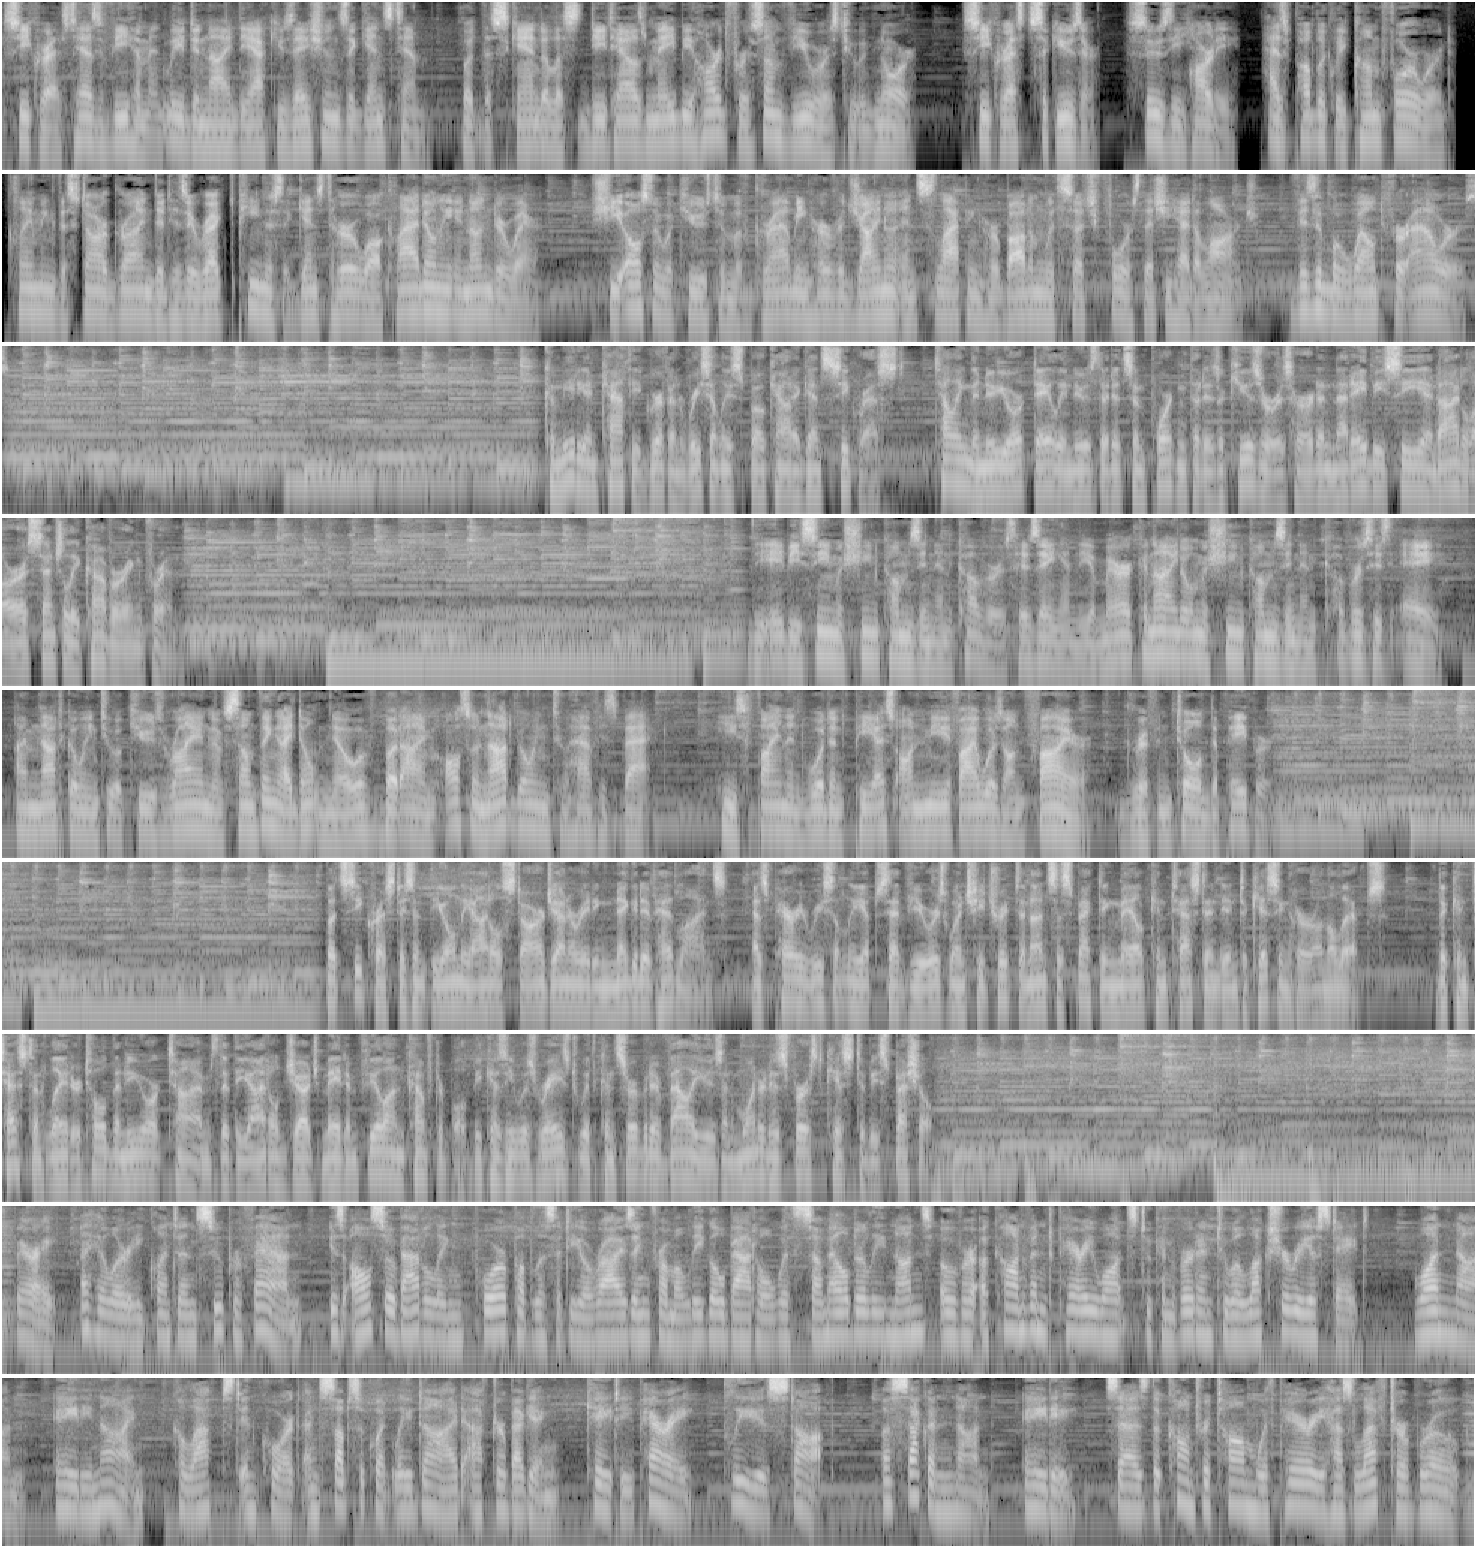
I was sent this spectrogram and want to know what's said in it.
Seacrest has vehemently denied the accusations against him, but the scandalous details may be hard for some viewers to ignore. Seacrest's accuser, Susie Hardy, has publicly come forward, claiming the star grinded his erect penis against her while clad only in underwear. She also accused him of grabbing her vagina and slapping her bottom with such force that she had a large, visible welt for hours. Comedian Kathy Griffin recently spoke out against Seacrest, telling the New York Daily News that it's important that his accuser is heard and that ABC and Idol are essentially covering for him. The ABC machine comes in and covers his A and the American Idol machine comes in and covers his A. I'm not going to accuse Ryan of something I don't know of but I'm also not going to have his back. He's fine and wouldn't PS on me if I was on fire. Griffin told the paper. But Seacrest isn't the only Idol star generating negative headlines, as Perry recently upset viewers when she tricked an unsuspecting male contestant into kissing her on the lips. The contestant later told the New York Times that the Idol judge made him feel uncomfortable because he was raised with conservative values and wanted his first kiss to be special. Perry, a Hillary Clinton superfan, is also battling poor publicity arising from a legal battle with some elderly nuns over a convent Perry wants to convert into a luxury estate. One nun, 89, collapsed in court and subsequently died after begging, Katy Perry, please stop. A second nun, 80, says the contretemps with Perry has left her broke.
